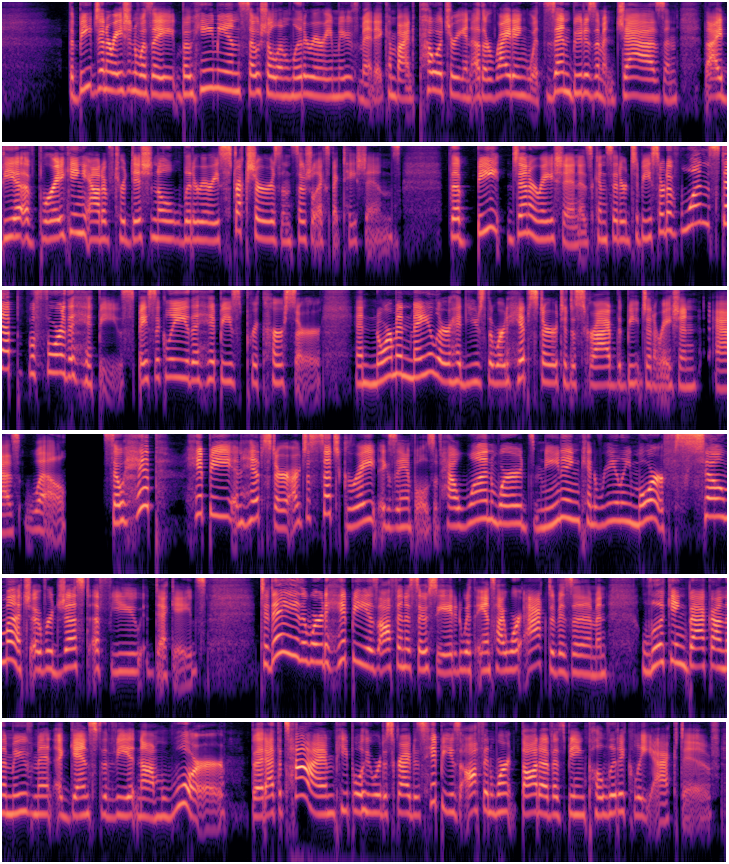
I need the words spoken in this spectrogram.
The Beat generation was a bohemian social and literary movement. It combined poetry and other writing with Zen Buddhism and jazz, and the idea of breaking out of traditional literary structures and social expectations. The Beat generation is considered to be sort of one step before the hippies, basically the hippies' precursor. And Norman Mailer had used the word hipster to describe the Beat generation as well. So, hip, hippie, and hipster are just such great examples of how one word's meaning can really morph so much over just a few decades. Today, the word hippie is often associated with anti war activism and looking back on the movement against the Vietnam War. But at the time, people who were described as hippies often weren't thought of as being politically active.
